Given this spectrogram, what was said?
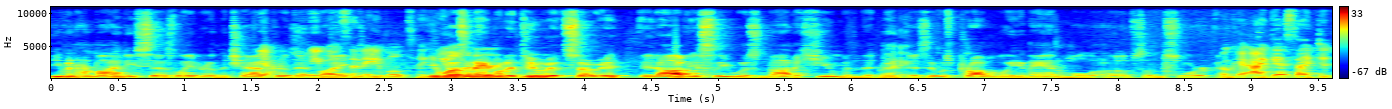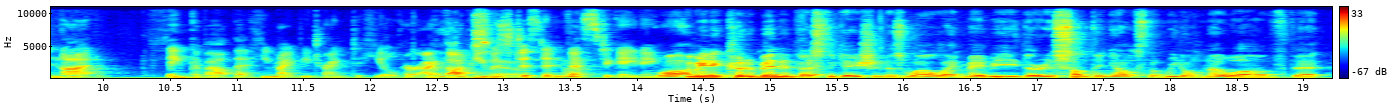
even Hermione says later in the chapter yeah, that he like, wasn't able to. he wasn't her. able to do it, so it, it obviously was not a human that Right. did this. It was probably an animal of some sort. And Okay, I guess I did not think about that. He might be trying to heal her. I, I thought he think was just investigating. Well, I mean, it could have been investigation as well. Like maybe there is something else that we don't know of that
